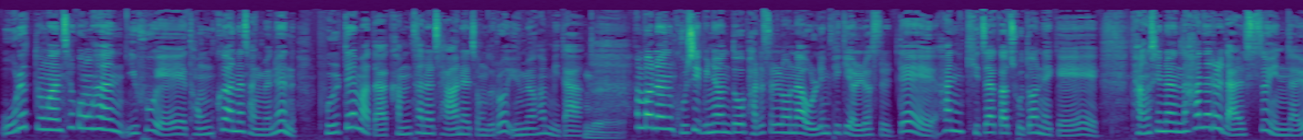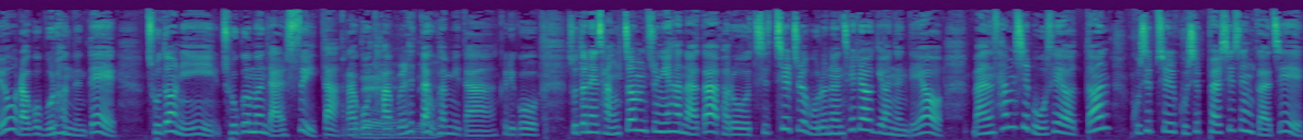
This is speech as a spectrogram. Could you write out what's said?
오랫동안 채공한 이후에 덩크하는 장면은 볼 때마다 감탄을 자아낼 정도로 유명합니다. 네. 한 번은 92년도 바르셀로나 올림픽이 열렸을 때 한 기자가 조던에게 당신은 하늘을 날 수 있나요? 라고 물었는데 조던이 조금은 날 수 있다 라고 네, 답을 했다고 네. 합니다. 그리고 조던의 장점 중에 하나가 바로 지칠 줄 모르는 체력이었는데요. 만 35세였던 97, 98 시즌까지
